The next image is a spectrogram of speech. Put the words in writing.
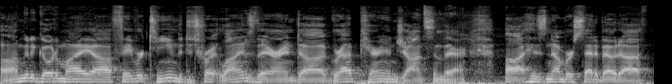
Uh, I'm going to go to my uh, favorite team, the Detroit Lions, there, and uh, grab Kerryon Johnson there. Uh, his number set about a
